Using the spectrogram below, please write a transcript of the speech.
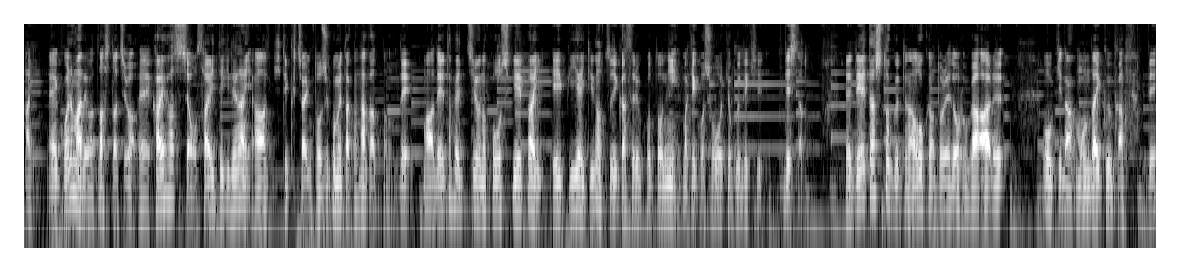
はいえこれまで私たちは、え開発者を最適でないアーキテクチャに閉じ込めたくなかったので、まあ、データ fetch 用の公式 API, API というのを追加することに、まあ、結構消極的でしたとで。データ取得というのは多くのトレードオフがある大きな問題空間なので、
